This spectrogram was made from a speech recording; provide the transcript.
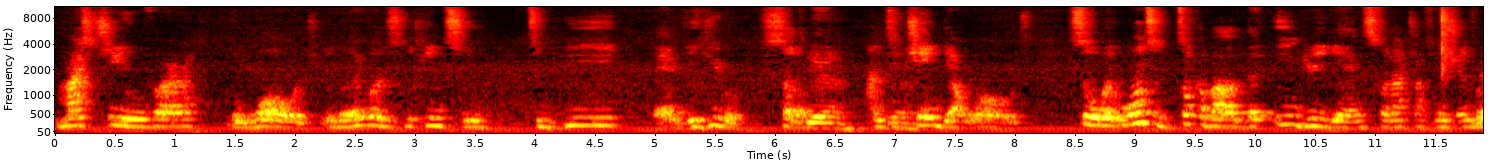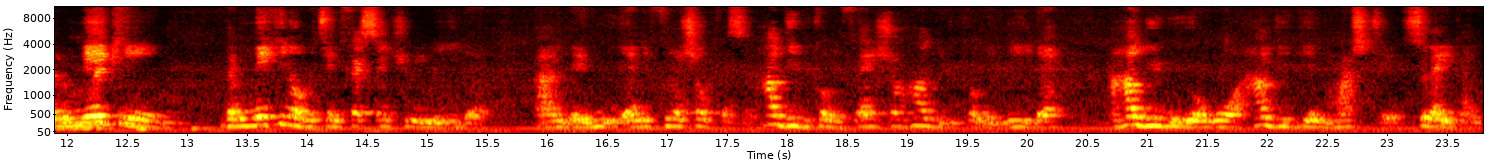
mastery over the world. You know, everybody's looking to to be um, a hero, sort of Yeah. and to Yeah. change their world. So we want to talk about the ingredients for that transformation, For the, the making, the making of a 21st century leader and the, an influential person. How do you become influential? How do you become a leader? And how do you rule your world? How do you gain mastery so that you can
